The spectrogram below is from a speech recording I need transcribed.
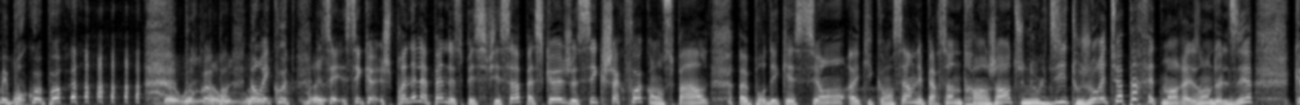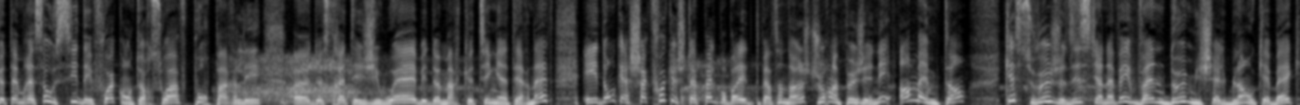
mais pourquoi pas? ben oui, Pourquoi ben pas? oui, ben non, oui. écoute, Mais- c'est c'est que je prenais la peine de spécifier ça parce que je sais que chaque fois qu'on se parle euh, pour des questions euh, qui concernent les personnes transgenres, tu nous le dis toujours et tu as parfaitement raison de le dire que tu aimerais ça aussi des fois qu'on te reçoive pour parler euh, de stratégie web et de marketing internet. Et donc à chaque fois que je t'appelle pour parler de personnes transgenres, je suis toujours un peu gênée. En même qu'est-ce que tu veux? Je dis, s'il y en avait 22 Michel Blanc au Québec,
